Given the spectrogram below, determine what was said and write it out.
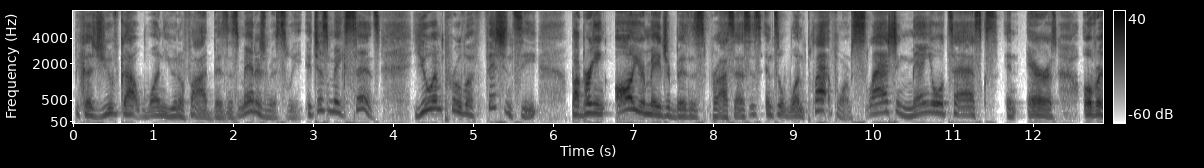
because you've got one unified business management suite. It just makes sense. You improve efficiency by bringing all your major business processes into one platform, slashing manual tasks and errors. Over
